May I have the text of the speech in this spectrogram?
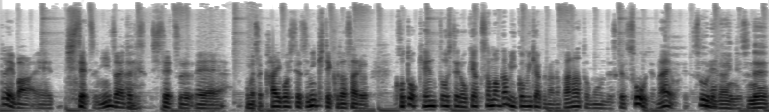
例えば、えー、施設に、在宅施設、はい、えー、ごめんなさい、介護施設に来てくださることを検討しているお客様が見込み客なのかなと思うんですけど、そうじゃないわけですね。そうじゃないんですね。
